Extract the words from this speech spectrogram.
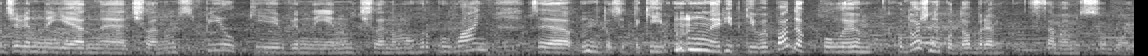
Адже він не є не членом спілки, він не є не членом угрупувань. Це досить такий рідкий випадок, коли художнику добре з самим собою.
